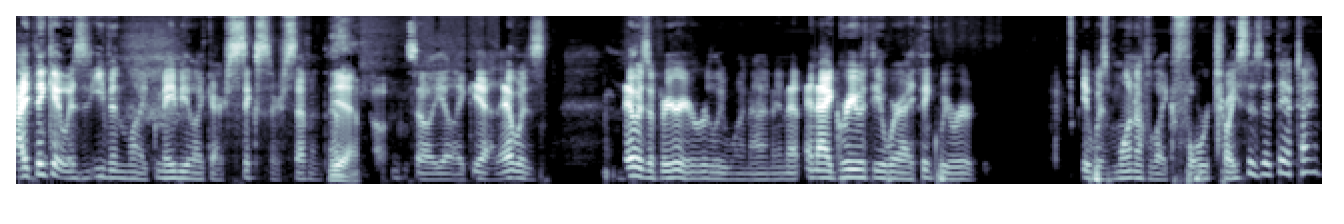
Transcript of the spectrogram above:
I think it was even like maybe like our sixth or seventh. Yeah. So yeah, like yeah, that was that was a very early one on, and and I agree with you where I think we were. It was one of like four choices at that time,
